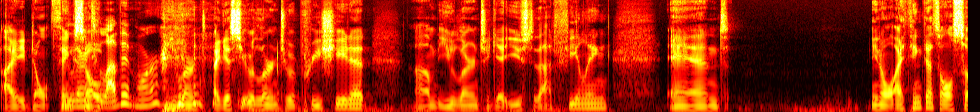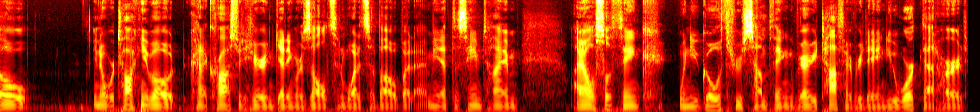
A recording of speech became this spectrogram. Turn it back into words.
I don't you think learn so. to love it more you learn i guess you learn to appreciate it um, you learn to get used to that feeling and you know i think that's also you know we're talking about kind of crossfit here and getting results and what it's about but i mean at the same time i also think when you go through something very tough every day and you work that hard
